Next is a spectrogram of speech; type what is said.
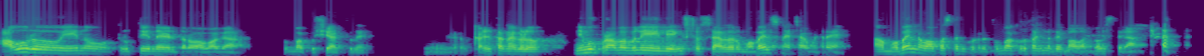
ಅವರು ಏನು ತೃಪ್ತಿಯಿಂದ ಹೇಳ್ತಾರೋ ಅವಾಗ ತುಂಬಾ ಖುಷಿ ಆಗ್ತದೆ. ಕಳ್ತನಗಳು ನಿಮಗ್ ಪ್ರಾಬಬಲಿ ಇಲ್ಲಿ ಯಂಗ್ಸ್ಟರ್ಸ್ ಯಾರಾದ್ರು ಮೊಬೈಲ್ ಸ್ನ್ಯಾಚ್ ಆಗ್ಬಿಟ್ರೆ ಆ ಮೊಬೈಲ್ನ ವಾಪಸ್ ತಂದು ಕೊಟ್ರೆ ತುಂಬಾ ಕೃತಜ್ಞತೆ ಭಾವ ತೋರಿಸ್ತೀರಾ?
